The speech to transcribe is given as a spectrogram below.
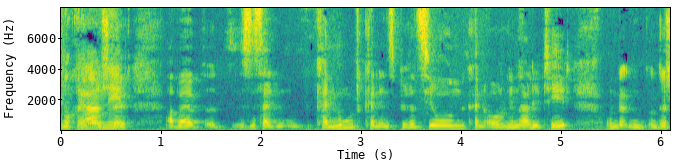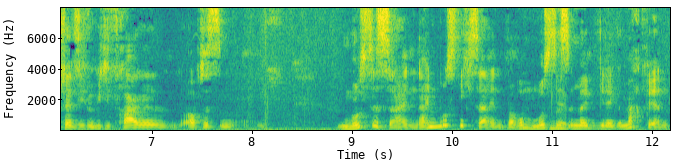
noch Ja, herausstellt. Aber äh, es ist halt kein Mut, keine Inspiration, keine Originalität. Und, und da stellt sich wirklich die Frage, ob das muss es sein? Nein, muss nicht sein. Warum muss das immer wieder gemacht werden?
